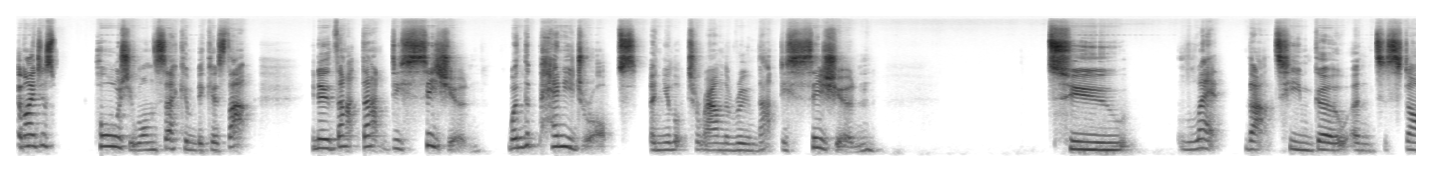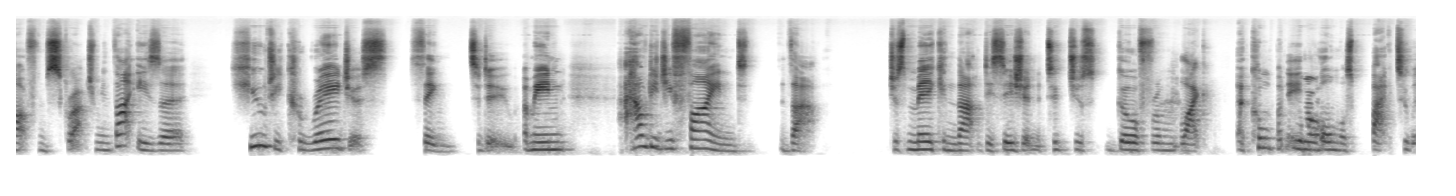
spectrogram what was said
Can I just pause you one second because that, you know, that that decision when the penny dropped and you looked around the room, that decision to let that team go and to start from scratch. I mean, that is a hugely courageous thing to do. I mean, how did you find that? Just making that decision to just go from like a company Well- almost back to a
